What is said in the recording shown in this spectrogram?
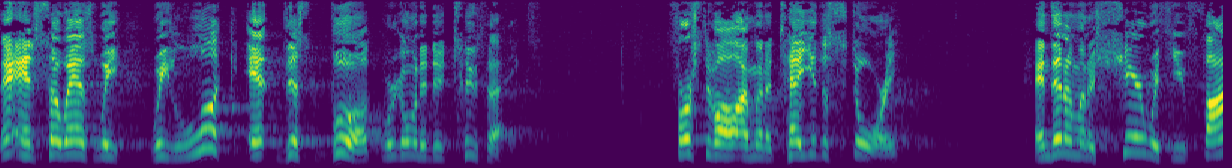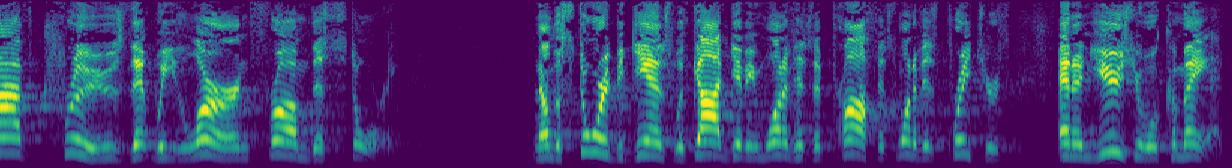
And so, as we, we look at this book, we're going to do two things. First of all, I'm going to tell you the story, and then I'm going to share with you five truths that we learn from this story. Now, the story begins with God giving one of his prophets, one of his preachers, an unusual command.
